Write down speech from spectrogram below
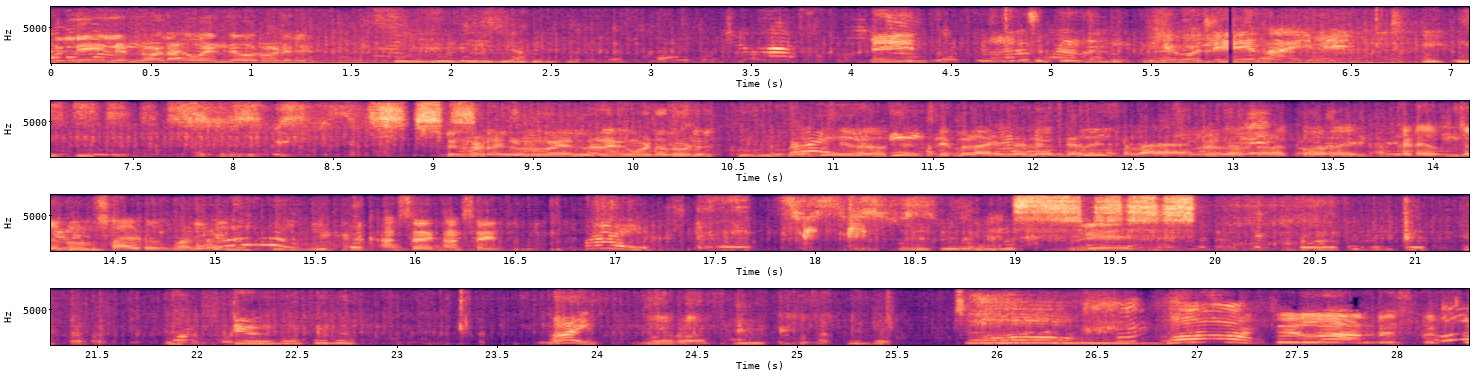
ಹುಲಿ ನಿನ್ ನೋಡಕ್ ಬಂದೇವ್ ನೋಡಿಲಿ. ಇಲ್ಲಿ. ನೋಡಕ್ ನೋಡು, ಎಲ್ಲ ಹೆಂಗ್ ಮಾಡ ನೋಡಿ ಕಡೆ ನೋಡಿ ಸೈಡ್ ಮಾಡಿ ಕಸ ಕಸ ಹುಲಿ. ಅನ್ರೆಸ್ಪೆಕ್ಟ್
